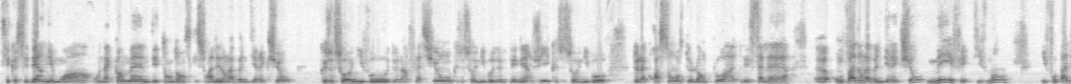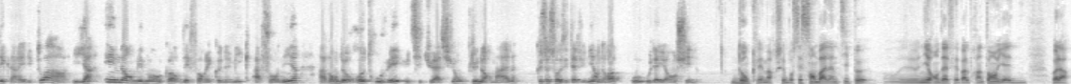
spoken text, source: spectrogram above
c'est que ces derniers mois, on a quand même des tendances qui sont allées dans la bonne direction que ce soit au niveau de l'inflation, que ce soit au niveau de l'énergie, que ce soit au niveau de la croissance, de l'emploi, des salaires, euh, on va dans la bonne direction, mais effectivement, il ne faut pas déclarer victoire. Il y a énormément encore d'efforts économiques à fournir avant de retrouver une situation plus normale, que ce soit aux États-Unis, en Europe ou, d'ailleurs en Chine. Donc les marchés boursiers s'emballent un petit peu. Euh, Nirandel ne fait pas le printemps, il y a voilà,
